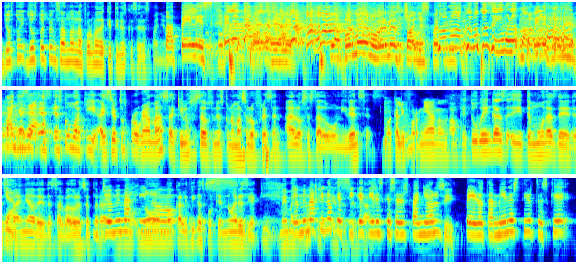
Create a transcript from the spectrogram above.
yo estoy, yo estoy pensando en la forma de que tienes que ser español. Papeles. Él está pensando, Papeles. La forma de moverme a España. ¿Cómo, ¿Cómo conseguimos los papeles para ir a España? O sea, Es, es como aquí, hay ciertos programas aquí en los Estados Unidos que nomás se lo ofrecen a los estadounidenses. Como californianos. Aunque tú vengas y te mudas de, de. España, de, de Salvador, etcétera, Yo me no- imagino- no, no, calificas porque no eres de aquí. Me Yo me imagino que, sí que caso. tienes que ser español, Sí. pero también es cierto, es que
